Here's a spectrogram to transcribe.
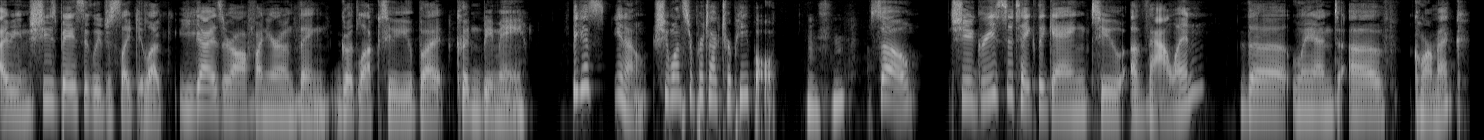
I mean, she's basically just like, look, you guys are off on your own thing. Good luck to you, but couldn't be me. Because, you know, she wants to protect her people. Mm-hmm. So she agrees to take the gang to Avallen, the land of Cormac.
